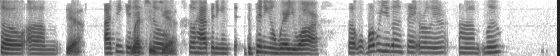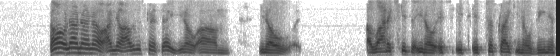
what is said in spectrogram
So um, Yeah. I think it is still yeah. still happening depending on where you are. But what were you going to say earlier, um, Lou? Oh no no no! I know. I was just gonna say, you know, um, you know, a lot of kids that you know, it's it's it's just like you know Venus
